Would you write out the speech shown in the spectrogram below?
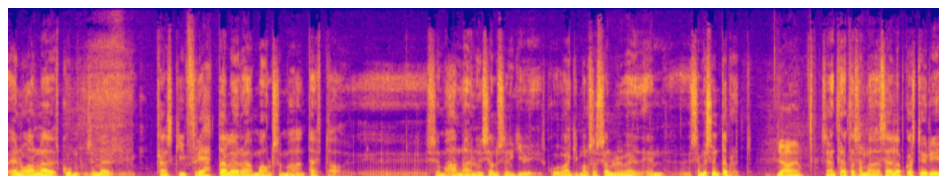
er nú annað sko sem er kannski fréttalegra mál sem að hann tæft á eh, sem að hann hafði nú sjálfsög ekki sko var ekki máls að sjálfur sem er sem þetta sem að selafgastjóri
